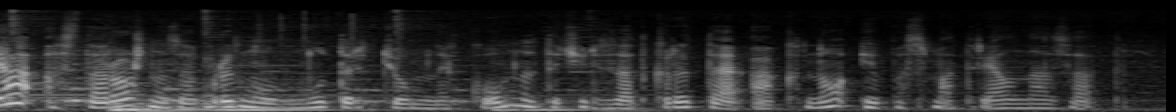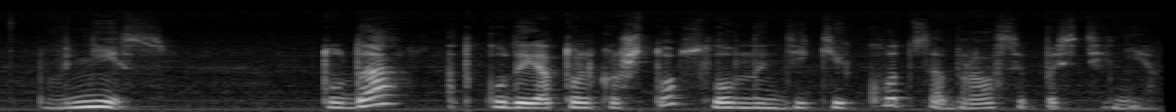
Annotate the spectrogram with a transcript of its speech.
Я осторожно запрыгнул внутрь темной комнаты через открытое окно и посмотрел назад. Вниз. Туда, откуда я только что, словно дикий кот, забрался по стене.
